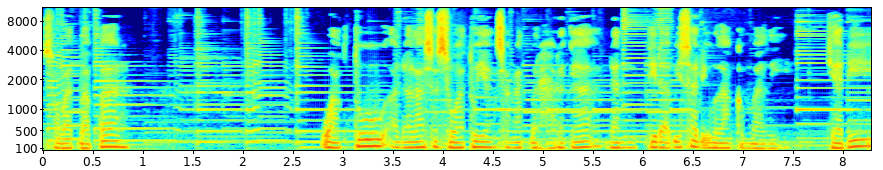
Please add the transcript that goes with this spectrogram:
Sobat baper, Waktu adalah sesuatu yang sangat berharga dan tidak bisa diulang kembali. Jadi,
